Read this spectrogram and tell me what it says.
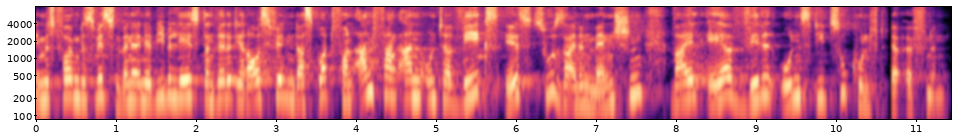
Ihr müsst Folgendes wissen, wenn ihr in der Bibel lest, dann werdet ihr herausfinden, dass Gott von Anfang an unterwegs ist zu seinen Menschen, weil er will uns die Zukunft eröffnen.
